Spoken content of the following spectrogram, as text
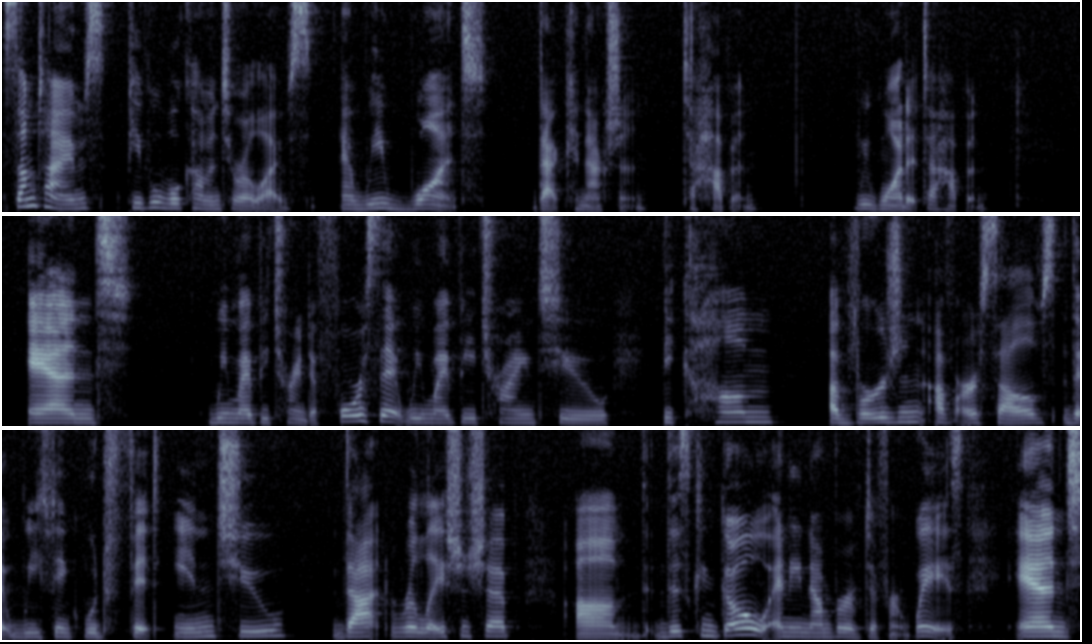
Sometimes people will come into our lives and we want that connection to happen. We want it to happen. And we might be trying to force it. We might be trying to become a version of ourselves that we think would fit into that relationship. Um, this can go any number of different ways. And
